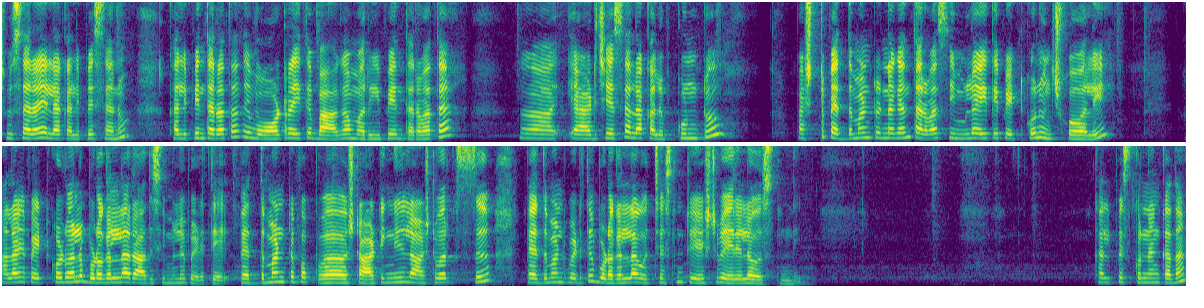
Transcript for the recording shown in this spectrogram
చూసారా ఇలా కలిపేసాను కలిపిన తర్వాత అది వాటర్ అయితే బాగా మరిగిపోయిన తర్వాత యాడ్ చేసి అలా కలుపుకుంటూ ఫస్ట్ పెద్ద మంట ఉన్నా కానీ తర్వాత సిమ్లో అయితే పెట్టుకొని ఉంచుకోవాలి. అలా పెట్టుకోవడం వల్ల బుడగల్లా రాదు సిమ్లో పెడితే. పెద్ద మంట స్టార్టింగ్ నుంచి లాస్ట్ వర్క్స్ పెద్ద మంట పెడితే బుడగల్లా వచ్చేస్తుంది టేస్ట్ వేరేలా వస్తుంది. కలిపేసుకున్నాం కదా?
